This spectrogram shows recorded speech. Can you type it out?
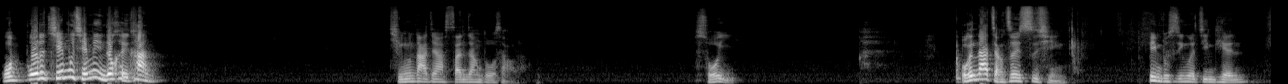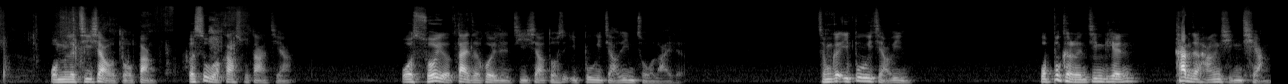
我我的节目前面你都可以看，请问大家三张多少了？所以，我跟大家讲这些事情，并不是因为今天我们的绩效有多棒，而是我告诉大家，我所有带着会员的绩效都是一步一脚印走来的。怎么个一步一脚印？我不可能今天看着行情强，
